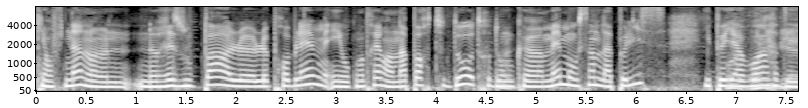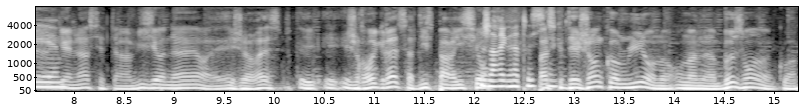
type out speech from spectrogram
qui en final euh, ne résout pas le, le problème et au contraire en apporte d'autres. Donc euh, même au sein de la police, il peut y avoir Olivier des... Guéna, c'était un visionnaire et je, reste, et, et je regrette sa disparition. Je regrette aussi. Parce que des gens comme lui, on, en- on en a besoin. quoi.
